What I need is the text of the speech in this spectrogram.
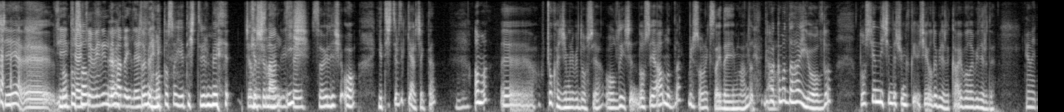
şeye e, Şeyin, Notos'a çerçevenin evet, daha da ilerisi. tabii Notos'a yetiştirilmeye çalışılan Çalışılan bir iş şey. söyleşi o. Yetiştirdik gerçekten. Hı hı. Ama e, çok hacimli bir dosya olduğu için dosyayı almadılar. Bir sonraki sayıda yayımlandı. Bir bakıma daha iyi oldu. Dosyanın içinde çünkü şey olabilirdi, kaybolabilirdi. Evet.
